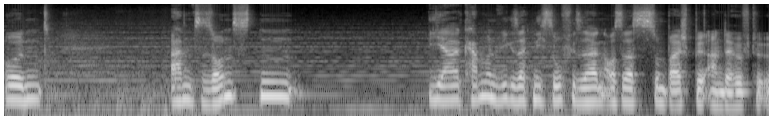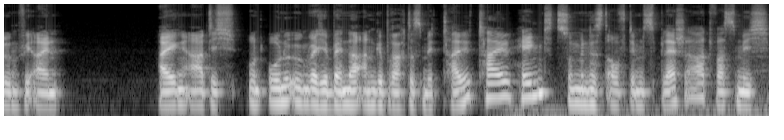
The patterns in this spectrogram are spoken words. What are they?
Und ansonsten, ja, kann man wie gesagt nicht so viel sagen, außer dass zum Beispiel an der Hüfte irgendwie ein eigenartig und ohne irgendwelche Bänder angebrachtes Metallteil hängt, zumindest auf dem Splash Art, was mich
